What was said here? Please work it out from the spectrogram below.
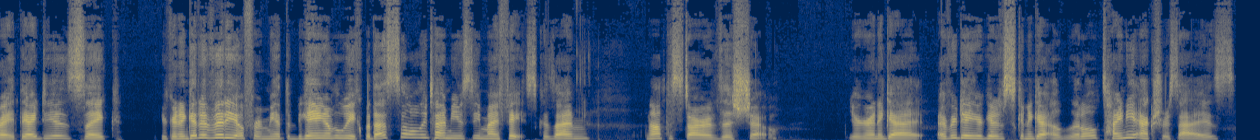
right? The idea is like you're going to get a video from me at the beginning of the week, but that's the only time you see my face because I'm not the star of this show. You're going to get every day, you're just going to get a little tiny exercise,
